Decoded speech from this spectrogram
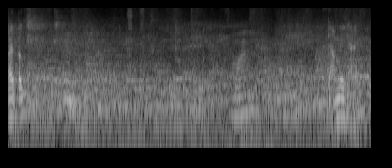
ơi tuấn. Cảm ơn khải.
